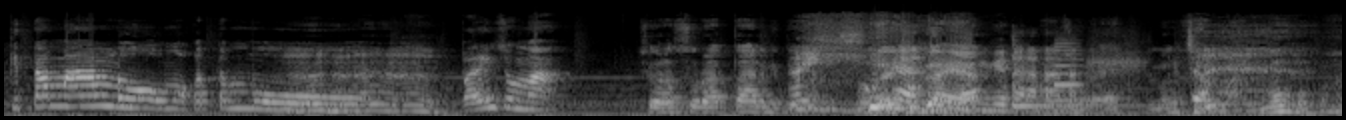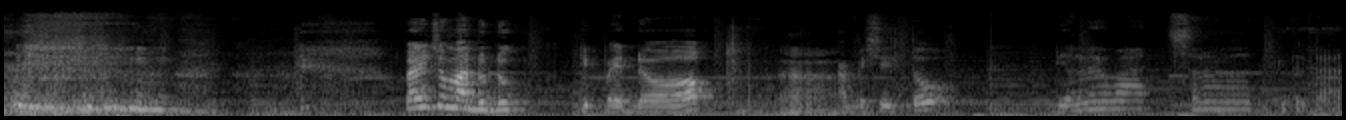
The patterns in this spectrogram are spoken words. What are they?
kita malu mau ketemu. Hmm, hmm, hmm. Paling cuma surat-suratan gitu. Iya, Oh, enggak juga ya? enggak. Emang zamanmu. paling cuma duduk di pedok. Heeh. Habis itu dia lewat seret gitu kan.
